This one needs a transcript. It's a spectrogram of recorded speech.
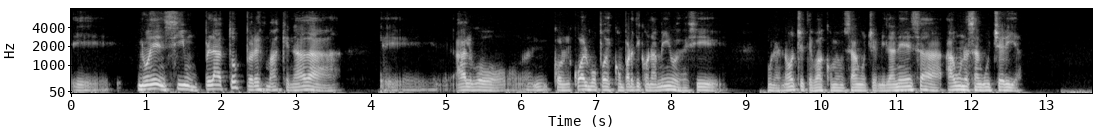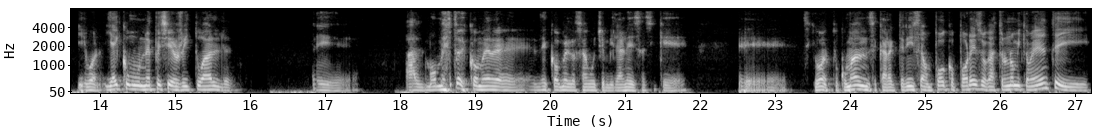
Eh, no es en sí un plato, pero es más que nada eh, algo con el cual vos podés compartir con amigos, es decir, una noche te vas a comer un sándwich milanesa a una sanguchería. Y bueno, y hay como una especie de ritual al momento de comer, de comer los sándwiches milanesas, así que eh, así que bueno, Tucumán se caracteriza un poco por eso gastronómicamente y,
